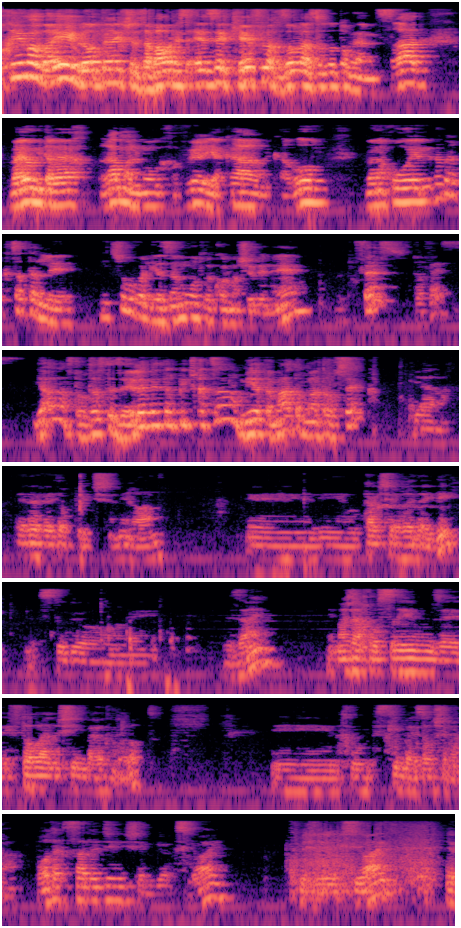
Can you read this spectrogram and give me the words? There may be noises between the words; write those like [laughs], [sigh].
ברוכים הבאים לעוד פרק של זבר אונס, איזה כיף לחזור לעשות אותו מהמשרד והיום מתארח רם אלמוג, חבר יקר וקרוב ואנחנו אה, נדבר קצת על אה, עיצוב, על יזמות וכל מה שביניהם. תופס? תופס. יאללה, אז אתה רוצה לעשות איזה אלווייטר פיץ' קצר? מי אתה, מה אתה, מה אתה עוסק? יאללה, אלווייטור פיץ', אני רם. אה, אני מנכ"ל של רד איי-די, סטודיו דיזיין. מה שאנחנו עושים זה לפתור לאנשים בעיות גדולות. אה, אנחנו מתעסקים באזור של ה-Product Strategy, של UX UI, של UX UI.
